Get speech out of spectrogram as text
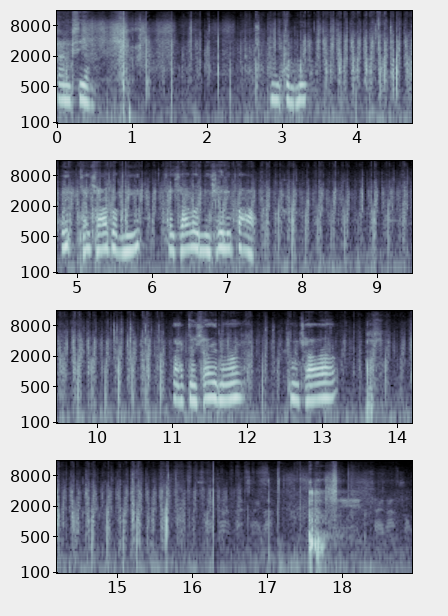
การเสี่ยงนมกดไม่เฮ้ยช้าช้าแบบนี้ช้าช้าแบบนี้ใช่หรือเปล่า อาจจะใช่นะมันช้า ซ้ายล่างอะซ้ายล่าง เอ๊ะซ้ายล่างสอง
